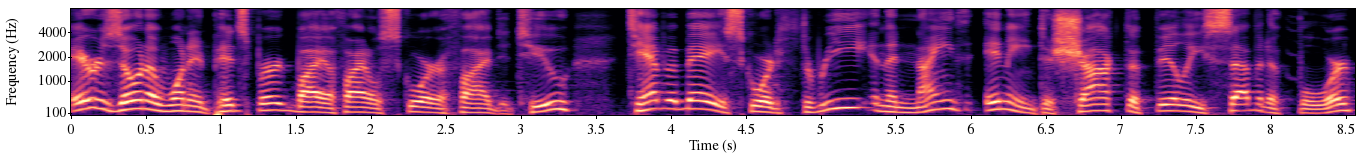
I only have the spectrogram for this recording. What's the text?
Arizona won in Pittsburgh by a final score of 5 to 2. Tampa Bay scored 3 in the ninth inning to shock the Phillies 7 to 4.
